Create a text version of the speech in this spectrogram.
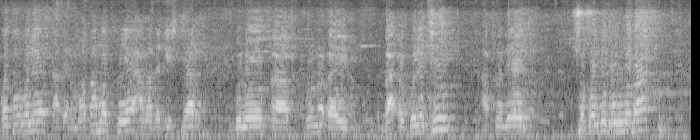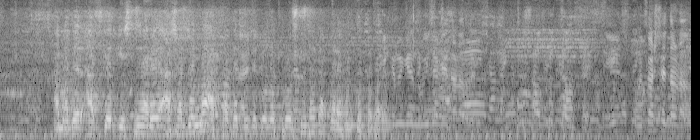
কথা বলে তাদের মতামত নিয়ে আমাদের ইশতেহারগুলো করেছি। আপনাদের সকলকে ধন্যবাদ। আমাদের আজকের ইশতেহারে আসার জন্য আপনাদের যদি কোনো প্রশ্ন থাকে আপনারা এখন করতে পারেন। এখানে ওই জায়গায় দাঁড়াবে। ওই পাশে দাঁড়ান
